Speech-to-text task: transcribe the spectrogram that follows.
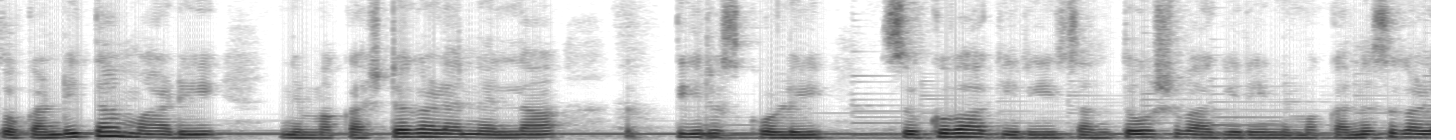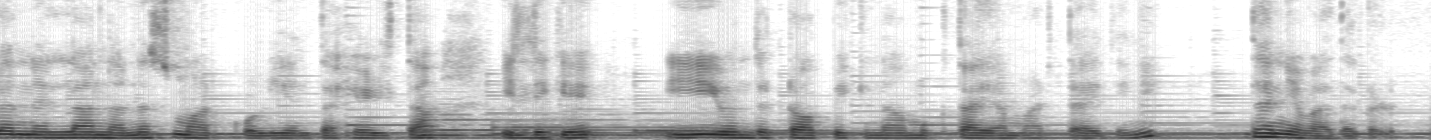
ಸೊ ಖಂಡಿತ ಮಾಡಿ, ನಿಮ್ಮ ಕಷ್ಟಗಳನ್ನೆಲ್ಲ ತೀರಿಸ್ಕೊಳ್ಳಿ, ಸುಖವಾಗಿರಿ, ಸಂತೋಷವಾಗಿರಿ, ನಿಮ್ಮ ಕನಸುಗಳನ್ನೆಲ್ಲ ನನಸು ಮಾಡಿಕೊಳ್ಳಿ ಅಂತ ಹೇಳ್ತಾ ಇಲ್ಲಿಗೆ ಈ ಒಂದು ಟಾಪಿಕ್ನ ಮುಕ್ತಾಯ ಮಾಡ್ತಾ ಇದ್ದೀನಿ. ಧನ್ಯವಾದಗಳು.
